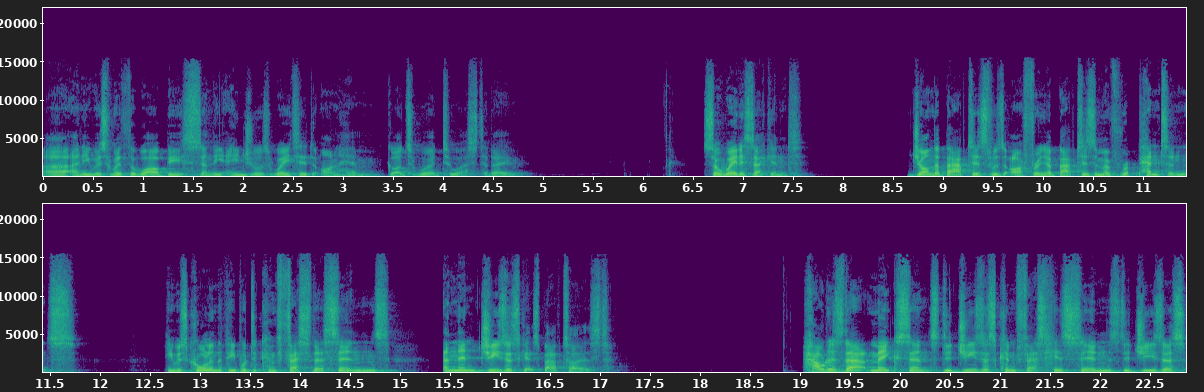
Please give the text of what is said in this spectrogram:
uh, and he was with the wild beasts, and the angels waited on him. God's word to us today. So, wait a second. John the Baptist was offering a baptism of repentance. He was calling the people to confess their sins, and then Jesus gets baptized. How does that make sense? Did Jesus confess his sins? Did Jesus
